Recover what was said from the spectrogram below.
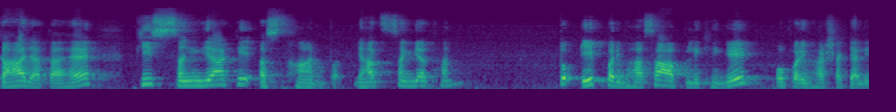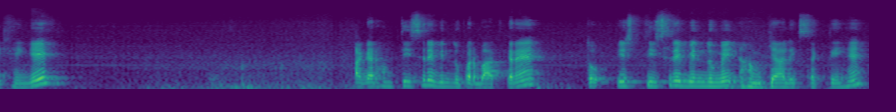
कहा जाता है कि संज्ञा के स्थान पर। यहाँ संज्ञा था ना? तो एक परिभाषा आप लिखेंगे, वो परिभाषा क्या लिखेंगे? अगर हम तीसरे बिंदु पर बात करें तो इस तीसरे बिंदु में हम क्या लिख सकते हैं?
